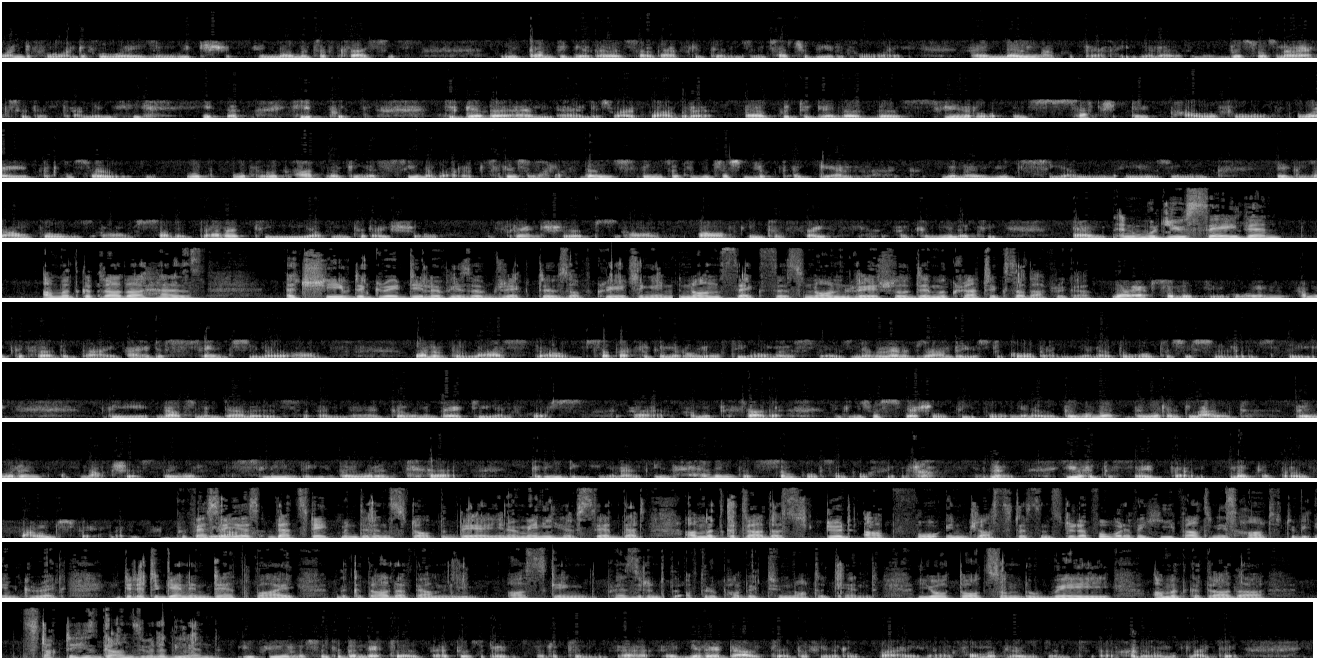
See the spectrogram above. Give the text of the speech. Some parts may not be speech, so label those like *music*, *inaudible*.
wonderful, wonderful ways in which, in moments of crisis, we come together as South Africans in such a beautiful way. And knowing Kathy, you know, this was no accident. I mean, *laughs* he he put together and, and his wife Barbara uh, put together this funeral in such a powerful way, but also with, with, without making a scene about it. So there's a lot of those things that if you just looked again, you know, you'd see amazing examples of solidarity, of interracial friendships, of, of interfaith community. And, and would you say then Ahmed Kathrada has achieved a great deal of his objectives of creating a non-sexist, non-racial, democratic South Africa? No, absolutely. When Ahmed Kathrada died, I had a sense, you know, of one of the last of South African royalty almost, as Neville Alexander used to call them, you know, the Walter Sisulus, the the Nelson Mandelas, and uh, Govan Mbeki, and of course uh, Ahmed Kathrada. These were special people, you know. They weren't they weren't loud, they weren't obnoxious, they weren't sleazy, they weren't uh, greedy, you know. In having this simple, simple thing, you know, you at the same time make a profound statement Professor, yeah. yes, that statement didn't stop there. You know, many have said that Ahmed Kathrada stood up for injustice and stood up for whatever he felt in his heart to be incorrect. He did it again in death by the Kathrada family asking the President of the Republic to not attend. Your thoughts on the way Ahmed Kathrada stuck to his guns even at the end? If you listen to the letter that was written, uh, you read out at the funeral by uh, former President uh, Motlanthe,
